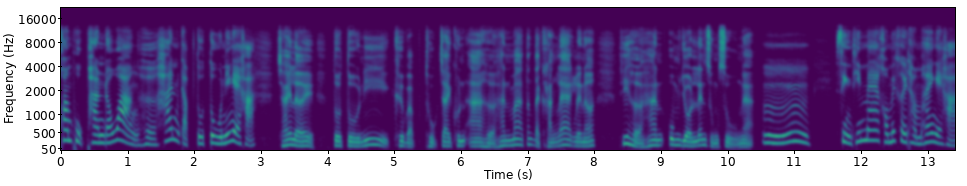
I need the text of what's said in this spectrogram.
ความผูกพันระหว่างเหอฮั่นกับตูตูนี่ไงคะ ใช่เลย ตูตูนี่คือแบบถูกใจคุณอาเหอฮั่นมากตั้งแต่ครั้งแรกเลยเนาะที่เหอฮั่นอุ้มโยนเล่นสูงๆอะ่ะ อืม สิ่งที่แม่เขาไม่เคยทำให้ไงคะ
